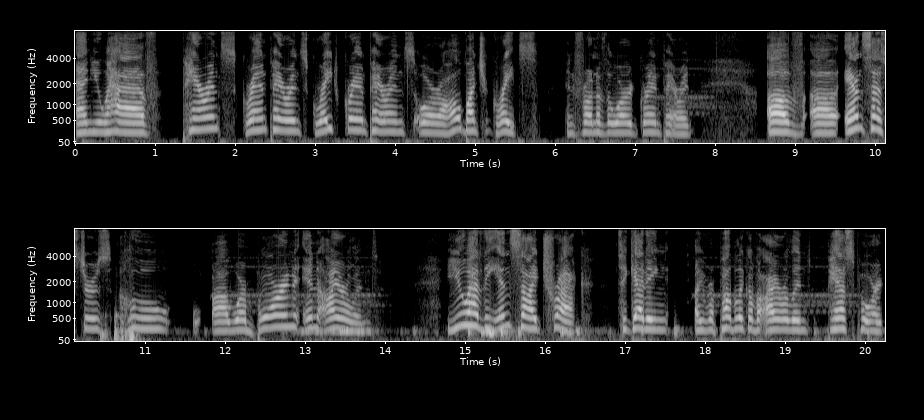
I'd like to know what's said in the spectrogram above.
and you have parents, grandparents, great grandparents, or a whole bunch of greats in front of the word grandparent, of uh, ancestors who uh, were born in Ireland, you have the inside track to getting a Republic of Ireland passport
